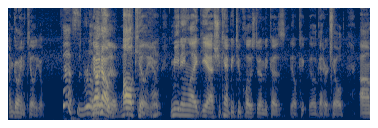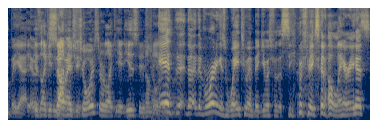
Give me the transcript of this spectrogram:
"I'm going to kill you." That's real No, nice no. I'll kill you. Meaning, like, yeah, she can't be too close to him because he'll he'll get her killed. Um, but yeah, it It's was like it's so not edgy. his choice, or like it is his No, choice. It, the, the, the wording is way too ambiguous for the scene, which makes it hilarious.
